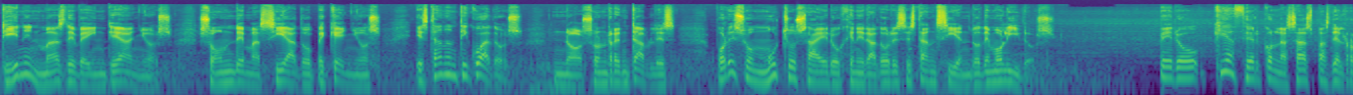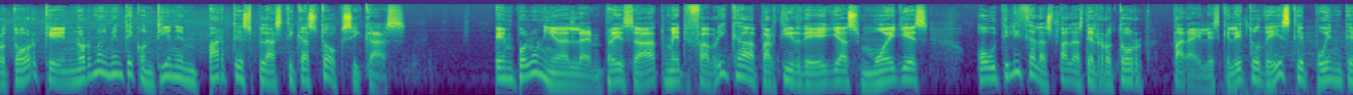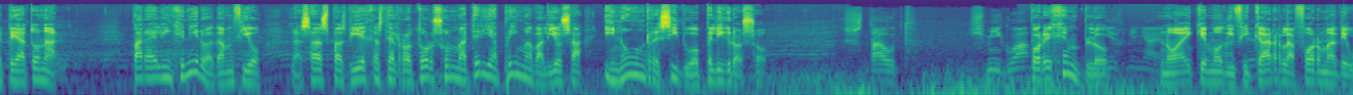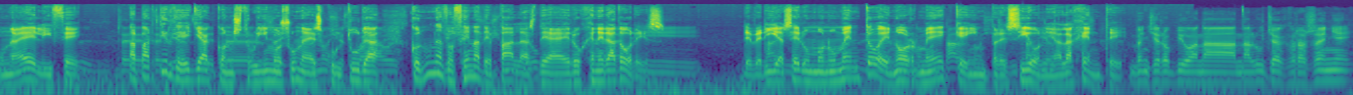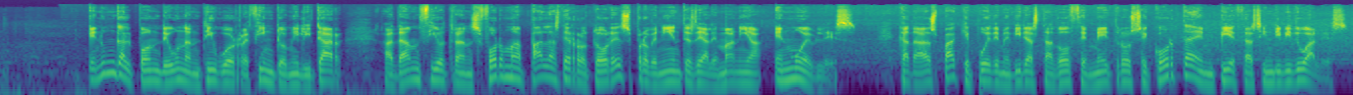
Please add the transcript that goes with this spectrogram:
Tienen más de 20 años, son demasiado pequeños, están anticuados, no son rentables, por eso muchos aerogeneradores están siendo demolidos. Pero, ¿qué hacer con las aspas del rotor que normalmente contienen partes plásticas tóxicas? En Polonia, la empresa Atmet fabrica a partir de ellas muelles o utiliza las palas del rotor para el esqueleto de este puente peatonal. Para el ingeniero Adamcio, las aspas viejas del rotor son materia prima valiosa y no un residuo peligroso. Por ejemplo, no hay que modificar la forma de una hélice. A partir de ella construimos una escultura con una docena de palas de aerogeneradores. Debería ser un monumento enorme que impresione a la gente. En un galpón de un antiguo recinto militar, Adamcio transforma palas de rotores provenientes de Alemania en muebles. Cada aspa, que puede medir hasta 12 metros, se corta en piezas individuales.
